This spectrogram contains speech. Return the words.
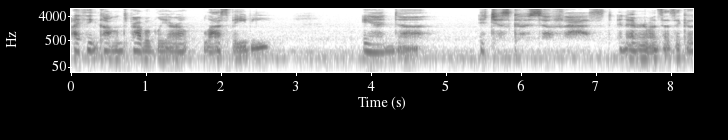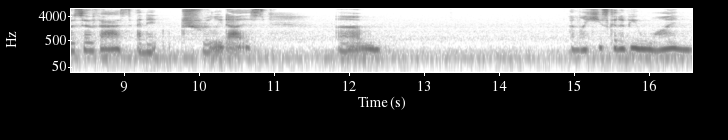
I think Colin's probably our last baby, and uh, it just goes so fast. And everyone says it goes so fast, and it truly does. Um, and like, he's gonna be one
